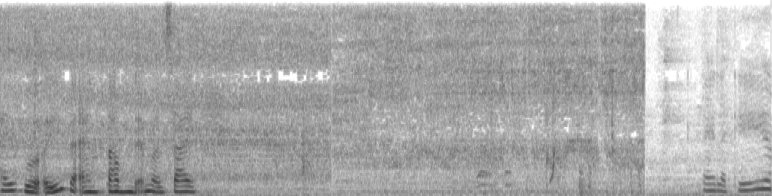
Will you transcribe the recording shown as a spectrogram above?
thấy vừa ý và an tâm để mà xay. Đây là cái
